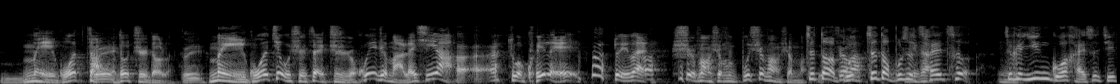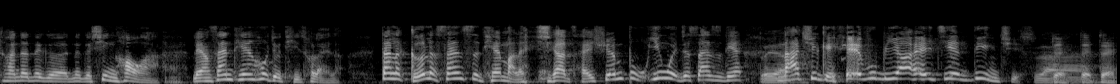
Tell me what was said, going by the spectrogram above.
美国早都知道了，对美国就是在指挥着马来西亚做傀儡，对外释放什么不释放什么，这倒不，这倒不是猜测。这个英国海事集团的那个那个信号啊，两三天后就提出来了。但是隔了三四天，马来西亚才宣布，因为这三四天对呀拿去给 FBI 鉴定去。是啊，对对对，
